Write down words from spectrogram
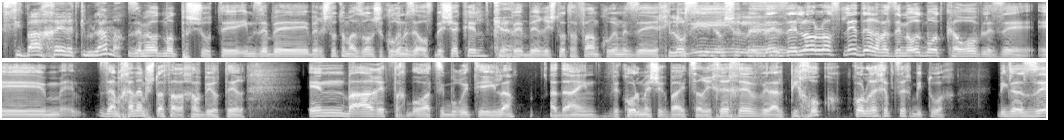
סיבה אחרת, כאילו למה? זה מאוד מאוד פשוט, אה, אם זה ברשתות המזון שקוראים לזה עוף בשקל, כן. וברשתות הפארם קוראים לזה חיתולים, סלידר של- אה, זה, זה לא לא סלידר, אבל זה מאוד מאוד קרוב לזה. אה, זה המכנה המשותף הרחב ביותר. אין בארץ תחבורה ציבורית יעילה, עדיין, וכל משק בית צריך רכב, ועל פי חוק, כל רכב צריך ביטוח. בגלל זה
